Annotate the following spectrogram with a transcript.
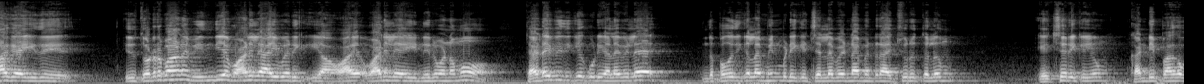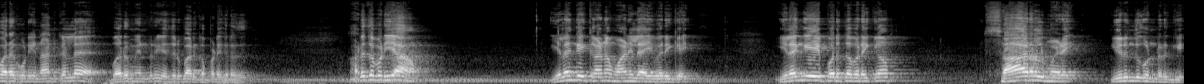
ஆக இது இது தொடர்பான இந்திய வானிலை ஆய்வறிக்கை வானிலை நிறுவனமும் தடை விதிக்கக்கூடிய அளவில் இந்த பகுதிக்கெல்லாம் மீன்பிடிக்க செல்ல வேண்டாம் என்ற அச்சுறுத்தலும் எச்சரிக்கையும் கண்டிப்பாக வரக்கூடிய நாட்களில் வரும் என்று எதிர்பார்க்கப்படுகிறது. அடுத்தபடியாக இலங்கைக்கான வானிலை ஆய்வறிக்கை இலங்கையை பொறுத்த வரைக்கும் சாரல் மழை இருந்து கொண்டிருக்கு.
